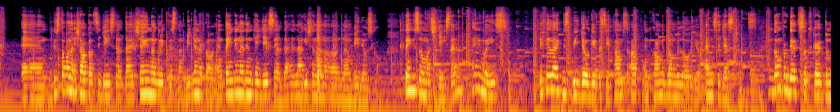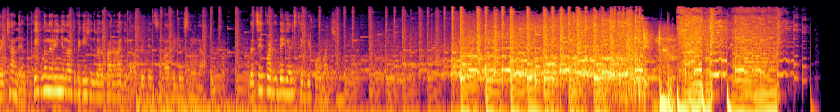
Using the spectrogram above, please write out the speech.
me. And gusto ko lang i-shoutout si Jaisel dahil siya yung nag-request ng video na to. And thank you na din kay Jaisel dahil lagi siya nanonood ng videos ko. Thank you so much, Jaisel. Anyways, if you like this video, give us a thumbs up and comment down below your any suggestions. And don't forget to subscribe to my channel. Click mo na rin yung notification bell para lagi ka updated sa mga videos na ina-upload ko. That's it for today guys. Thank you for watching.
